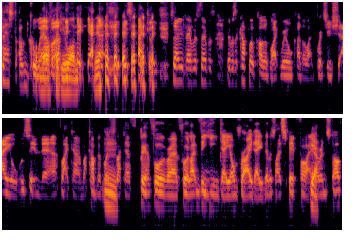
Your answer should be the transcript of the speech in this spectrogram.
"Best uncle what ever." you want? yeah, exactly. So there was there was there was a couple of kind of like real kind of like British ales in there. Like um, I can't remember, mm. like a beer for uh, for like VE Day on Friday. There was like Spitfire yeah. and stuff.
